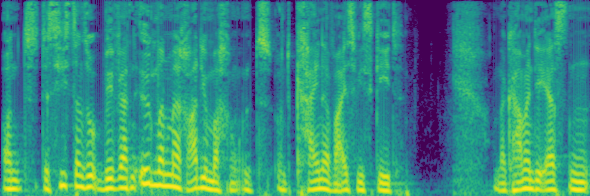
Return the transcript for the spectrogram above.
Und das hieß dann so, wir werden irgendwann mal Radio machen und, und keiner weiß, wie es geht. Und da kamen die ersten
